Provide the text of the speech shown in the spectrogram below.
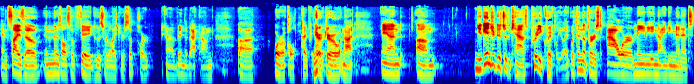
and Saizo, and then there's also Fig, who's sort of like your support, kind of in the background, uh, Oracle type character or whatnot. And um, you get introduced to the cast pretty quickly, like within the first hour, maybe 90 minutes.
